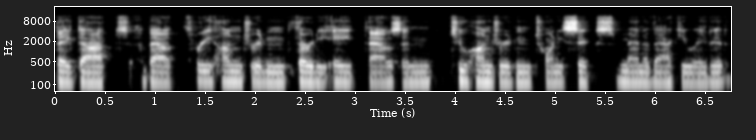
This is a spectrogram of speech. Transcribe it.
They got about 338,226 men evacuated,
